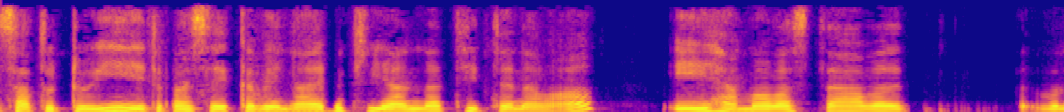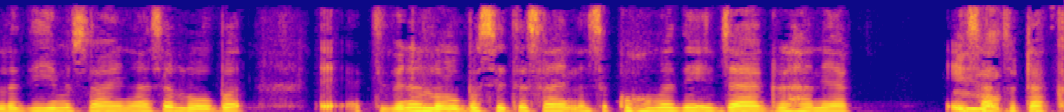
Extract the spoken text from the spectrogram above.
සතුටුයි. ඊට පස්සේ එක වෙන අයට කියන්නත් හිතෙනවා. ඒ හැම අවස්ථාව වලදීම සයනස ලෝභ ඇති වෙන ලෝභසිත සයනස කොහොමද ඒ ජයග්‍රහණයක් ඒ සතුටක්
